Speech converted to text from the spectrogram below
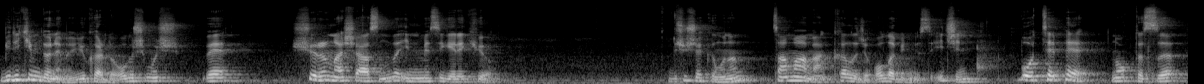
Birikim dönemi yukarıda oluşmuş ve şuranın aşağısında inmesi gerekiyor. Düşüş akımının tamamen kalıcı olabilmesi için bu tepe noktası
